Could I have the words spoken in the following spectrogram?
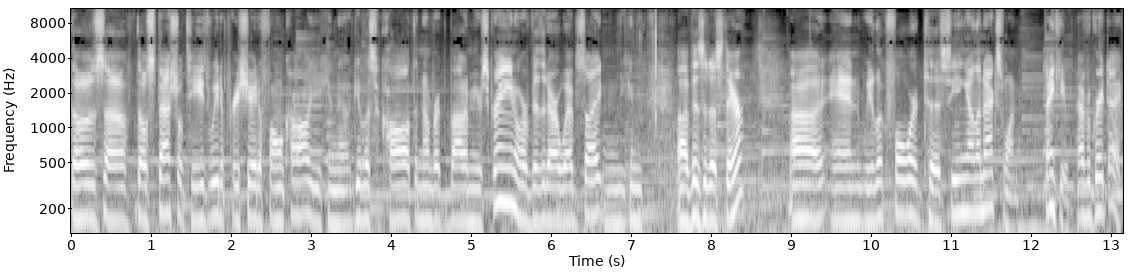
those uh, those specialties, we'd appreciate a phone call. You can uh, give us a call at the number at the bottom of your screen or visit our website and you can uh, visit us there. Uh, and we look forward to seeing you on the next one. Thank you. Have a great day.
